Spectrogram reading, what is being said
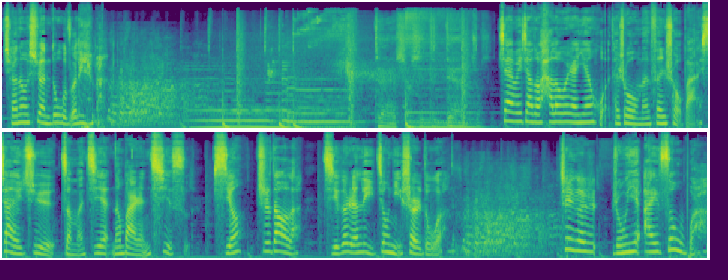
全都炫肚子里了。下一位叫做 Hello 微燃烟火，他说我们分手吧，下一句怎么接能把人气死？行，知道了，几个人里就你事儿多。这个容易挨揍吧？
